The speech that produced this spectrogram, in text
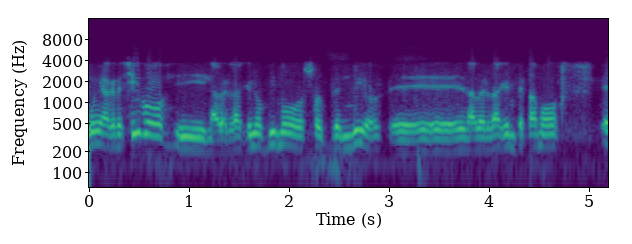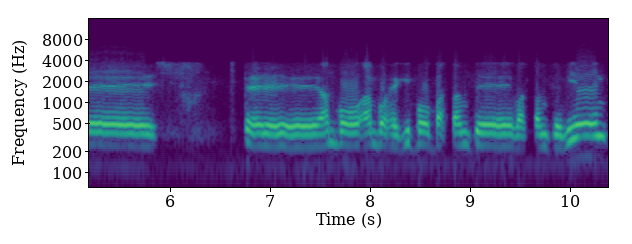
muy agresivos y la verdad que nos vimos sorprendidos. Eh, la verdad que empezamos eh, eh, ambos ambos equipos bastante bastante bien.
